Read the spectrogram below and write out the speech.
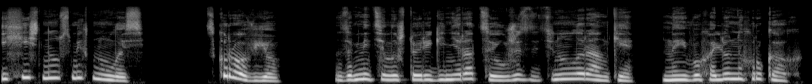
и хищно усмехнулась. С кровью. Заметила, что регенерация уже затянула ранки на его холеных руках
